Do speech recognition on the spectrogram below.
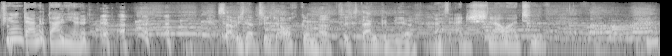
Vielen Dank, Daniel. ja, das habe ich natürlich auch gemacht. Ich danke dir. Du ein schlauer Typ. Hm?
